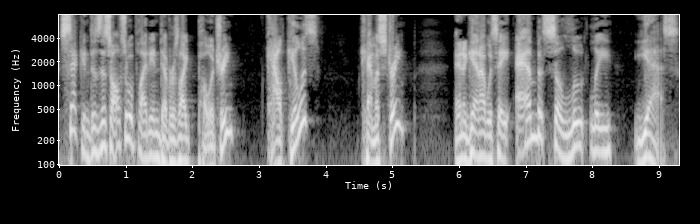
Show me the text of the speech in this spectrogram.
Second, does this also apply to endeavors like poetry, calculus, chemistry? And again, I would say absolutely yes.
